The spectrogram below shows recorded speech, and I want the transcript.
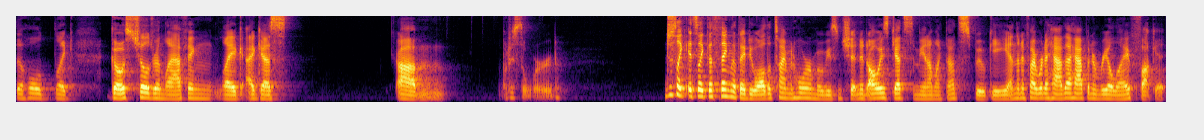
the whole like ghost children laughing like I guess um what is the word? Just like it's like the thing that they do all the time in horror movies and shit and it always gets to me and I'm like that's spooky. And then if I were to have that happen in real life, fuck it.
